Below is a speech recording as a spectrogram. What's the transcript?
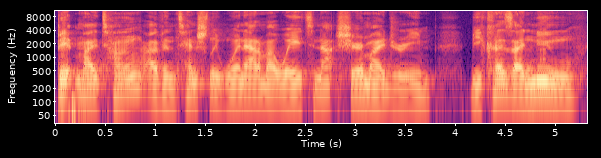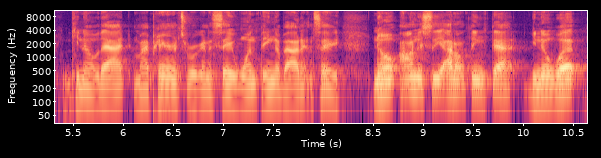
bit my tongue. I've intentionally went out of my way to not share my dream because I knew, you know, that my parents were going to say one thing about it and say, "No, honestly, I don't think that." You know what?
